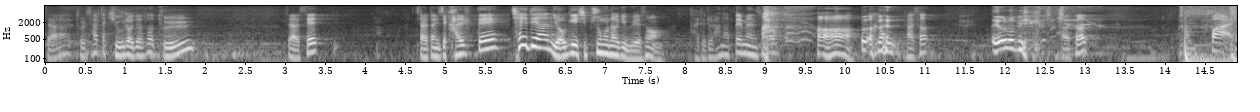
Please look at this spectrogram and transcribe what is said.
자, 둘 살짝 기울어져서 둘. 자, 셋. 자, 일단 이제 갈 때 최대한 여기에 집중을 하기 위해서 다리를 하나 빼면서 아, 약간 다섯, 에어로빅. 다섯, five,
